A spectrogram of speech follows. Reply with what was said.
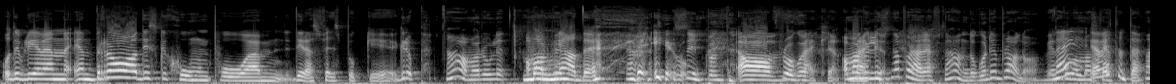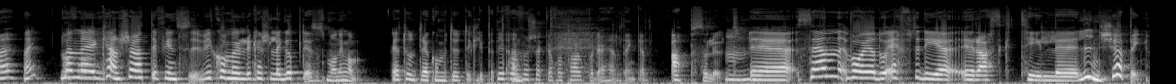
och det blev en, en bra diskussion på um, deras Facebookgrupp. Ja, vad roligt. Om Många vill- hade synpunkter. ja, Frågor. verkligen. Om man vill verkligen. lyssna på det här i efterhand, då går det bra då? Vet Nej, jag vet inte. Nej. Nej. Men eh, vi- kanske att det finns, vi kommer kanske lägga upp det så småningom. Jag tror inte det har kommit ut i klippet Vi får än. försöka få tag på det helt enkelt. Absolut. Mm. Eh, sen var jag då efter det raskt till eh, Linköping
